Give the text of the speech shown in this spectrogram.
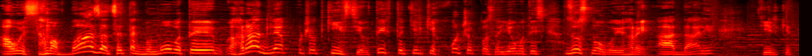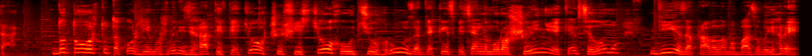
А ось сама база це так би мовити, гра для початківців, тих, хто тільки хоче познайомитись з основою гри, а далі тільки так. До того ж, тут також є можливість грати п'ятьох чи шістьох у цю гру завдяки спеціальному розширенню, яке в цілому діє за правилами базової гри.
